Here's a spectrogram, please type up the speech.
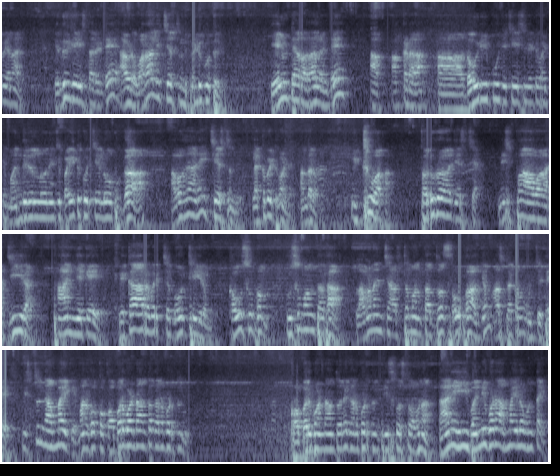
వినాలి ఎందుకు చేయిస్తారంటే ఆవిడ వరాలు ఇచ్చేస్తుంది పెళ్ళి కూతురు ఏమిటా వరాలంటే అక్కడ ఆ గౌరీ పూజ చేసినటువంటి మందిరంలో నుంచి బయటకు వచ్చే లోపుగా అవగాహన ఇచ్చేస్తుంది. లెక్క పెట్టుకోండి అందరూ. ఇక్షువహ తరురాజశ్చ నిష్పావా జీర ధాన్యకే వికారవచ్చ గోక్షీరం కౌసుభం కుసుమం తథ లవణం అష్టమం తద్వ సౌభాగ్యం అష్టకం ఉంచితే ఇస్తుంది అమ్మాయికి. మనకు ఒక కొబ్బరి బండ అంతా కనపడుతుంది. కొబ్బరి బొండంతోనే కనపడుతుంది తీసుకొస్తూ అవునా? కానీ ఇవన్నీ కూడా అమ్మాయిలో ఉంటాయి.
